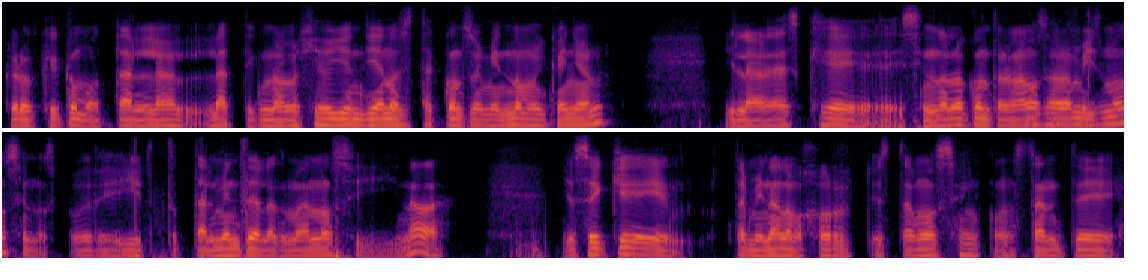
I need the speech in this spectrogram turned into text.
creo que como tal la, la tecnología hoy en día nos está consumiendo muy cañón y la verdad es que si no lo controlamos ahora mismo se nos puede ir totalmente de las manos y nada. Yo sé que también a lo mejor estamos en constante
